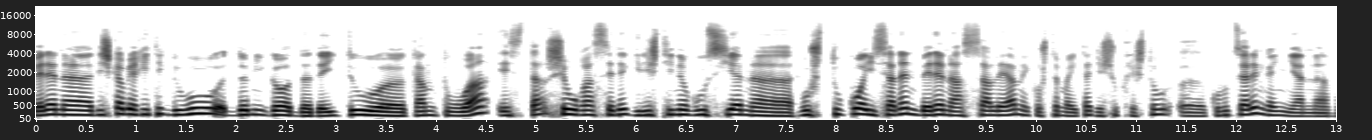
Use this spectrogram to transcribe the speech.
Beren uh, diska berritik dugu Demigod deitu uh, kantua, ez da seuraz ere giristino guzien uh, gustukoa izanen beren azalean ikusten baita Jesu Kristo uh, kurutzearen gainean.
